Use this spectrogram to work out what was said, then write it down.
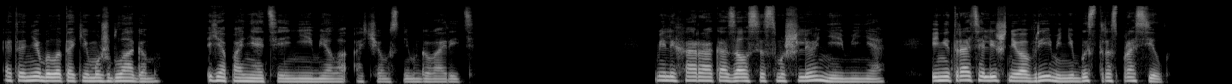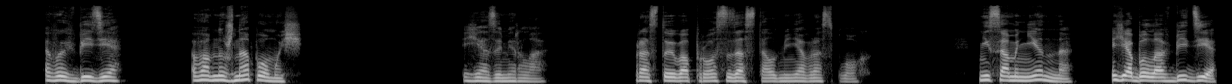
это не было таким уж благом. Я понятия не имела, о чем с ним говорить. Мелихара оказался смышленнее меня и, не тратя лишнего времени, быстро спросил. «Вы в беде?» Вам нужна помощь?» Я замерла. Простой вопрос застал меня врасплох. Несомненно, я была в беде,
